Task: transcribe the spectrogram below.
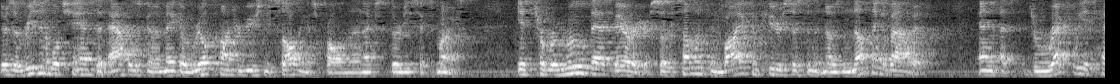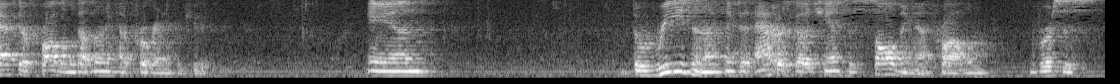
there's a reasonable chance that Apple's going to make a real contribution to solving this problem in the next 36 months, is to remove that barrier so that someone can buy a computer system that knows nothing about it and uh, directly attack their problem without learning how to program the computer. And the reason I think that Apple's got a chance of solving that problem versus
